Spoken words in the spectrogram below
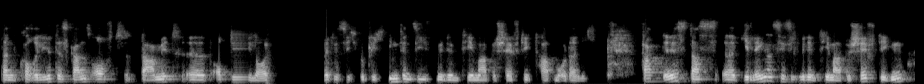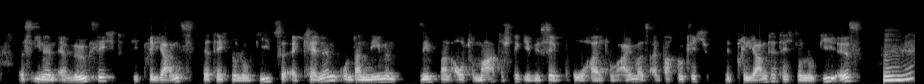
dann korreliert es ganz oft damit, äh, ob die Leute Leute sich wirklich intensiv mit dem Thema beschäftigt haben oder nicht. Fakt ist, dass äh, je länger sie sich mit dem Thema beschäftigen, es ihnen ermöglicht, die Brillanz der Technologie zu erkennen und dann nehmen, nimmt man automatisch eine gewisse Pro-Haltung ein, weil es einfach wirklich eine brillante Technologie ist. Mhm.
